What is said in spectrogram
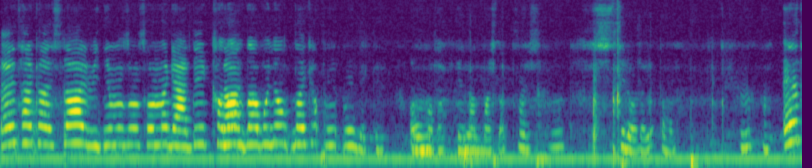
Evet arkadaşlar videomuzun sonuna geldik. Kanalda abone ol, like atmayı unutmayın. Olmadı. Yeniden başlat. Sil orayı. Tamam. Evet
